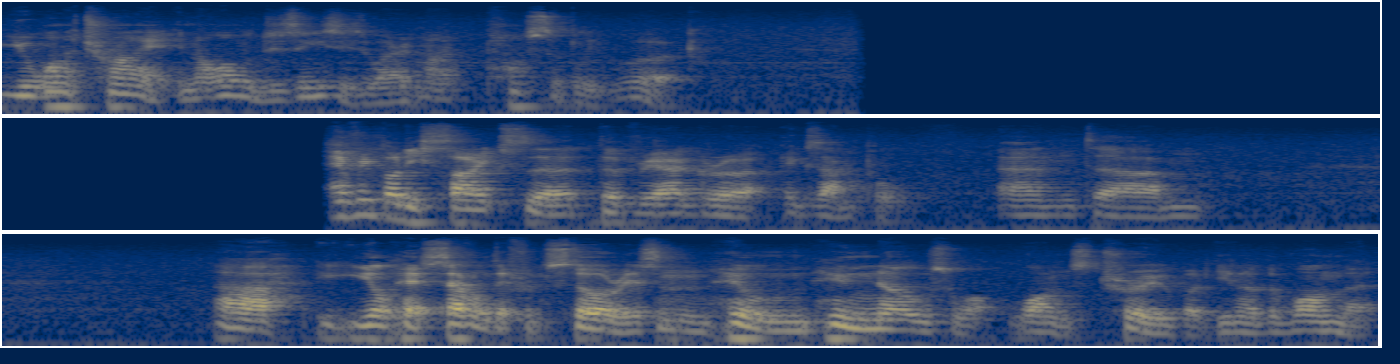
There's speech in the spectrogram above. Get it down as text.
you want to try it in all the diseases where it might possibly work. Everybody cites the, the Viagra example, and um, uh, you'll hear several different stories, and who who knows what one's true. But you know, the one that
